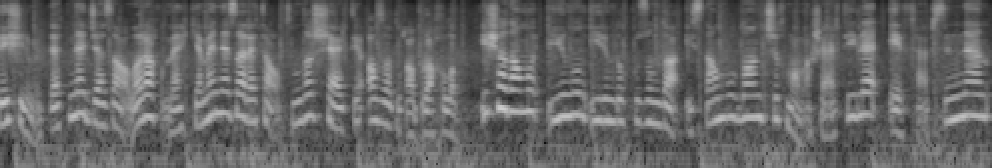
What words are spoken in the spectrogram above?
5 il müddətinə cəza alaraq məhkəmə nəzarəti altında şərti azadlığa buraxılıb. İş adamı iyunun 29-da İstanbuldan çıxmama şərti ilə ev həbsindən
